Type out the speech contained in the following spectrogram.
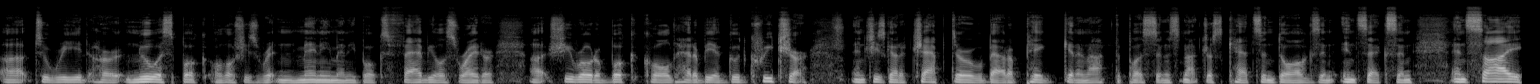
uh, to read her newest book, although she's written many, many books. Fabulous writer. Uh, she wrote a book called How to Be a Good Creature, and she's got a chapter about a pig and an octopus, and it's not just cats and dogs and insects. And and Sy,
